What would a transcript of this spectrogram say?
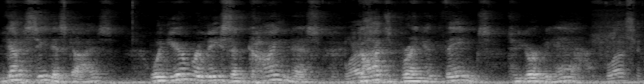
You got to see this, guys. When you're releasing kindness, Blessing. God's bringing things to your behalf. Blessings.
